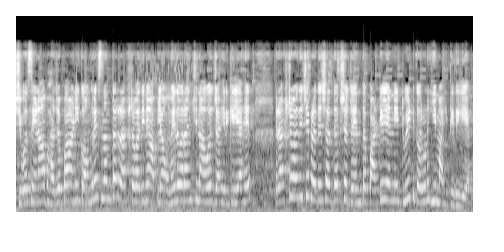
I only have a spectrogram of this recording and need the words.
शिवसेना भाजपा आणि काँग्रेस नंतर राष्ट्रवादीने आपल्या उमेदवारांची नावं जाहीर केली आहेत. राष्ट्रवादीचे प्रदेशाध्यक्ष जयंत पाटील यांनी ट्विट करून ही माहिती दिली आहे.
